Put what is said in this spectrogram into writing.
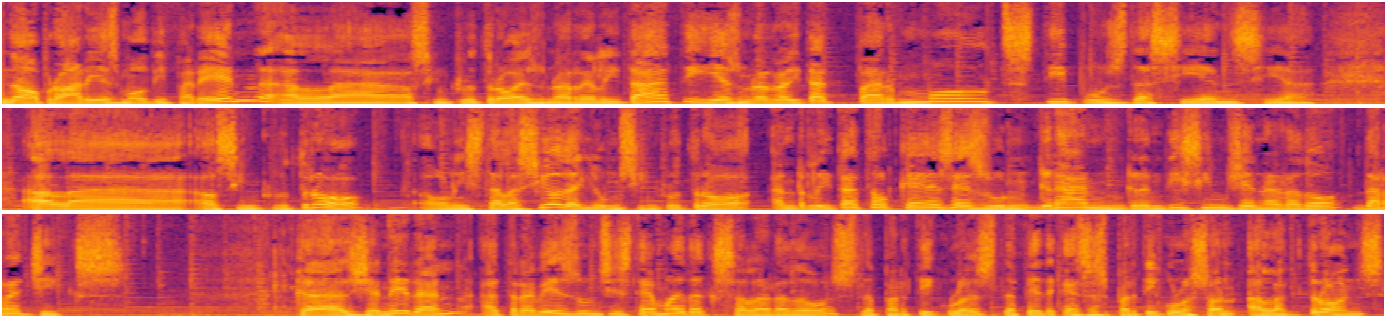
No, però ara és molt diferent, el, el sincrotró és una realitat i és una realitat per molts tipus de ciència. El, el sincrotró, o la instal·lació de llum sincrotró, en realitat el que és és un gran, grandíssim generador de raigs X que es generen a través d'un sistema d'acceleradors de partícules. De fet, aquestes partícules són electrons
